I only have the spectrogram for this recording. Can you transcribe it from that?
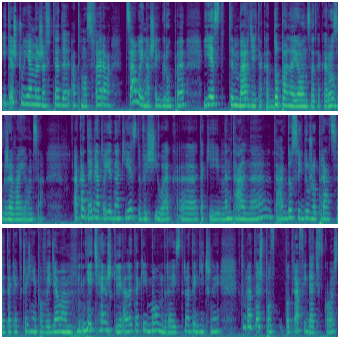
i też czujemy, że wtedy atmosfera całej naszej grupy jest tym bardziej taka dopalająca, taka rozgrzewająca. Akademia to jednak jest wysiłek e, taki mentalny, tak? dosyć dużo pracy, tak jak wcześniej powiedziałam, nie ciężkiej, ale takiej mądrej, strategicznej, która też po, potrafi dać w kość,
